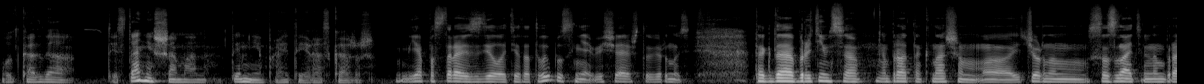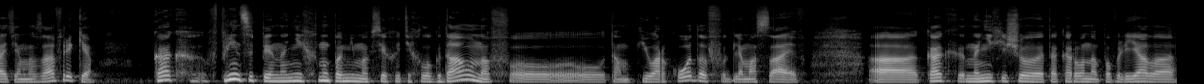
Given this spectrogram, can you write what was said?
Вот когда ты станешь шаманом, ты мне про это и расскажешь. Я постараюсь сделать этот выпуск, не обещаю, что вернусь. Тогда обратимся обратно к нашим э, черным сознательным братьям из Африки. Как, в принципе, на них, ну, помимо всех этих локдаунов, э, там, QR-кодов для масаев, э, как на них еще эта корона повлияла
